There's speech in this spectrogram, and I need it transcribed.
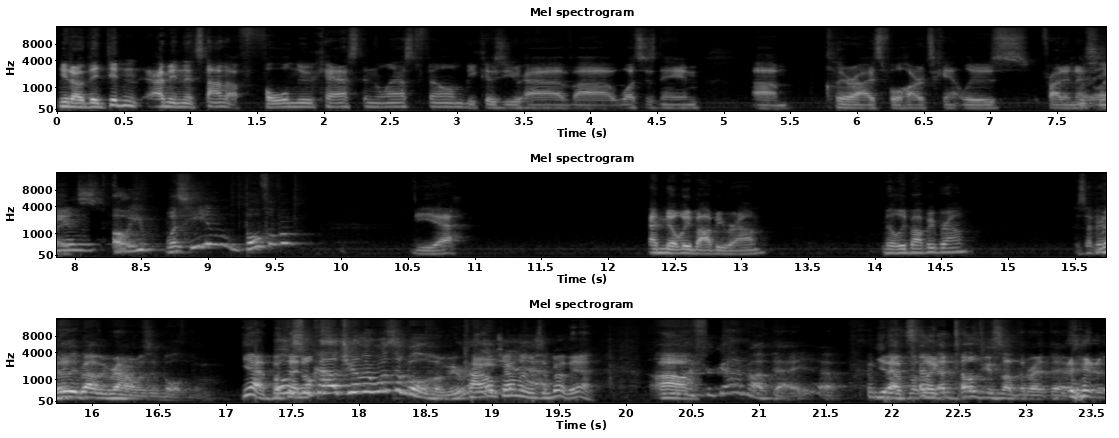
you know, they didn't. I mean, it's not a full new cast in the last film because you have uh, what's his name, um, Clear Eyes, Full Hearts, Can't Lose, Friday Night Was he in, Lights. oh, he was he in both of them? Yeah, and Millie Bobby Brown. Millie Bobby Brown. Is that her Millie name? Bobby Brown was in both of them. Yeah, but oh, then so Kyle Chandler was in both of them. You're Kyle right, Chandler yeah. was in both. Yeah. Oh, I Um, forgot about that. Yeah, Yeah, but, like- that tells you something right there.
